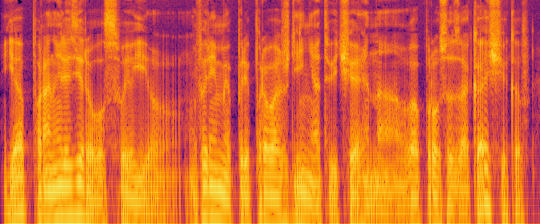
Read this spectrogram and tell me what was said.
Я проанализировал свое времяпрепровождение, отвечая на вопросы заказчиков –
